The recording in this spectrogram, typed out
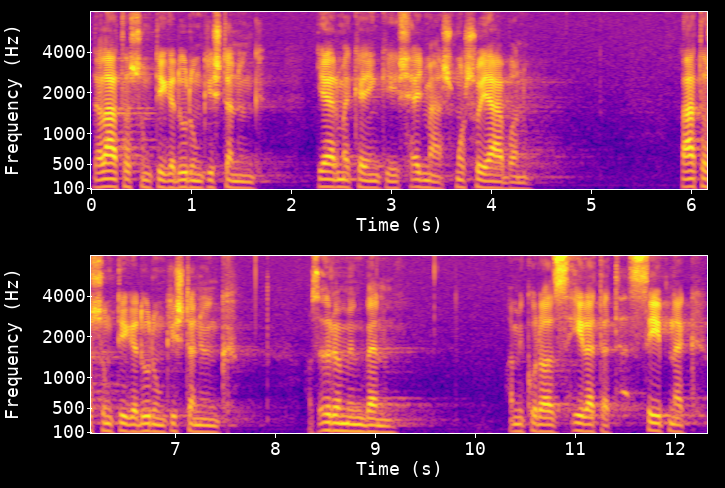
De láthassunk téged, Urunk Istenünk, gyermekeink és egymás mosolyában. Láthassunk téged, Urunk Istenünk, az örömünkben, amikor az életet szépnek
